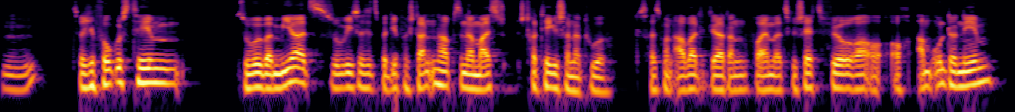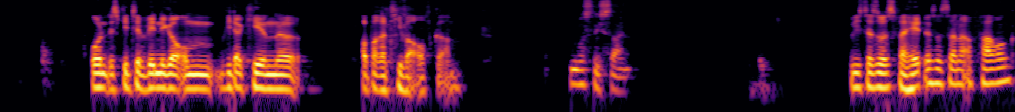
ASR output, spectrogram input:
Mhm. Solche Fokusthemen, sowohl bei mir als so wie ich das jetzt bei dir verstanden habe, sind ja meist strategischer Natur. Das heißt, man arbeitet ja dann vor allem als Geschäftsführer auch, auch am Unternehmen und es geht hier weniger um wiederkehrende operative Aufgaben. Muss nicht sein. Wie ist da so das Verhältnis aus deiner Erfahrung?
